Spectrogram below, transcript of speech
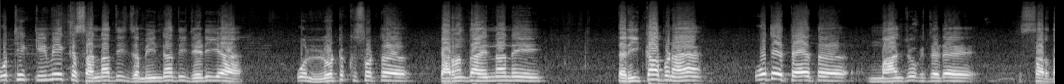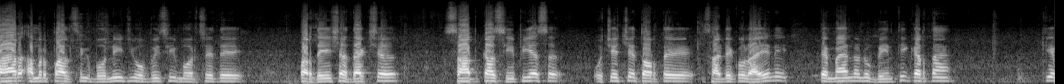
ਉੱਥੇ ਕਿਵੇਂ ਕਿਸਾਨਾਂ ਦੀ ਜ਼ਮੀਨਾਂ ਦੀ ਜਿਹੜੀ ਆ, ਉਹ ਲੁੱਟ ਖਸੁੱਟ ਕਰਨ ਦਾ ਇਹਨਾਂ ਨੇ ਤਰੀਕਾ ਬਣਾਇਆ। ਉਹਦੇ ਤਹਿਤ ਮਾਨਯੋਗ ਜਿਹੜੇ ਸਰਦਾਰ ਅਮਰਪਾਲ ਸਿੰਘ ਬੋਨੀ ਜੀ, ਓਬੀਸੀ ਮੋਰਚੇ ਦੇ ਪ੍ਰਦੇਸ਼ ਅਧਿਕਸ਼, ਸਾਬਕਾ ਸੀਪੀਐਸ ਉਚੇਚੇ ਤੌਰ ਤੇ ਸਾਡੇ ਕੋਲ ਆਏ ਨੇ ਤੇ ਮੈਂ ਇਹਨਾਂ ਨੂੰ ਬੇਨਤੀ ਕਰਦਾ ਕਿ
